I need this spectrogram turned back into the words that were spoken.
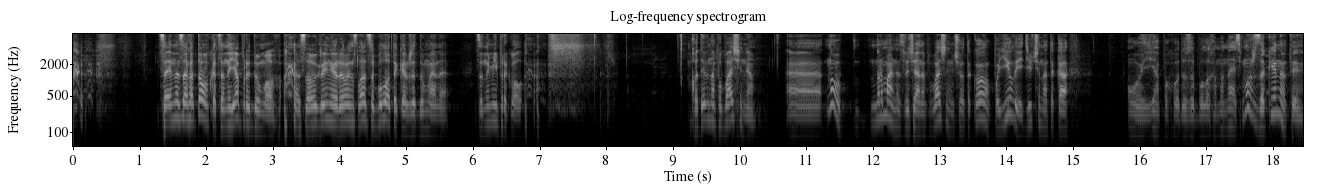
Це не заготовка, це не я придумав. Слава Україні, героям слава, це було таке вже до мене. Це не мій прикол. Ходив на побачення. Е, ну, нормальне, звичайне побачення, нічого такого. Поїли, і дівчина така: Ой, я, походу, забула гаманець. Можеш закинути?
